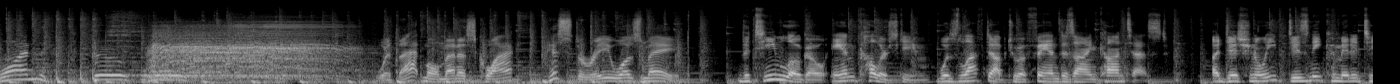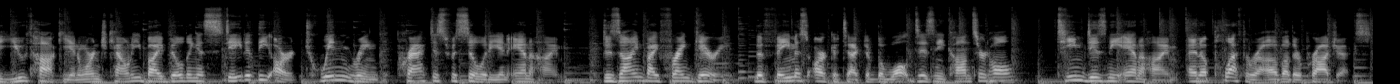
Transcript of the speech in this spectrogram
One, two, three. With that momentous quack, history was made. The team logo and color scheme was left up to a fan design contest. Additionally, Disney committed to youth hockey in Orange County by building a state of the art twin rink practice facility in Anaheim, designed by Frank Gehry, the famous architect of the Walt Disney Concert Hall, Team Disney Anaheim, and a plethora of other projects.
